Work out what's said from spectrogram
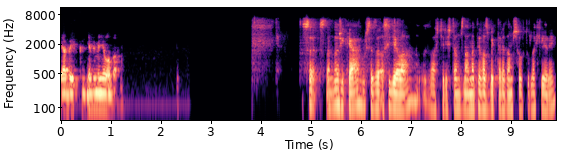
já bych klidně vyměnil oba. To se snadno říká, už se to asi dělá, zvláště když tam známe ty vazby, které tam jsou v tuhle chvíli.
